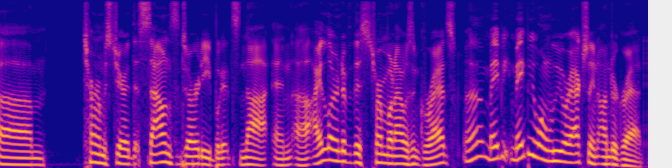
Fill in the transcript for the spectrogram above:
um, terms, Jared. That sounds dirty, but it's not. And uh, I learned of this term when I was in grad school. Uh, maybe maybe when we were actually in undergrad.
